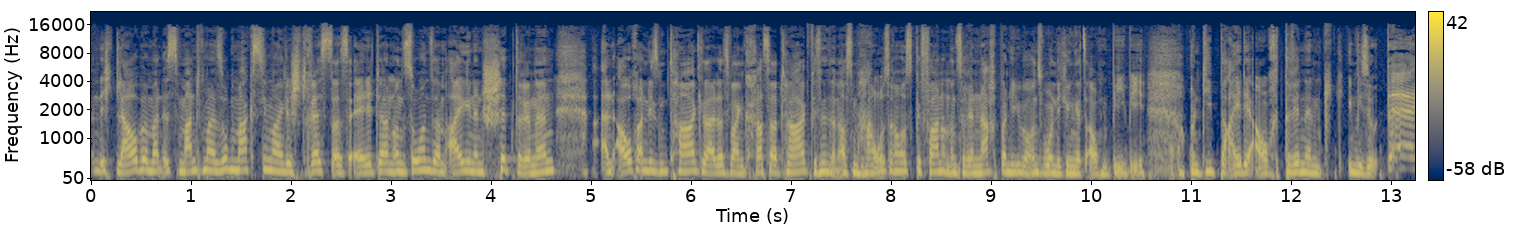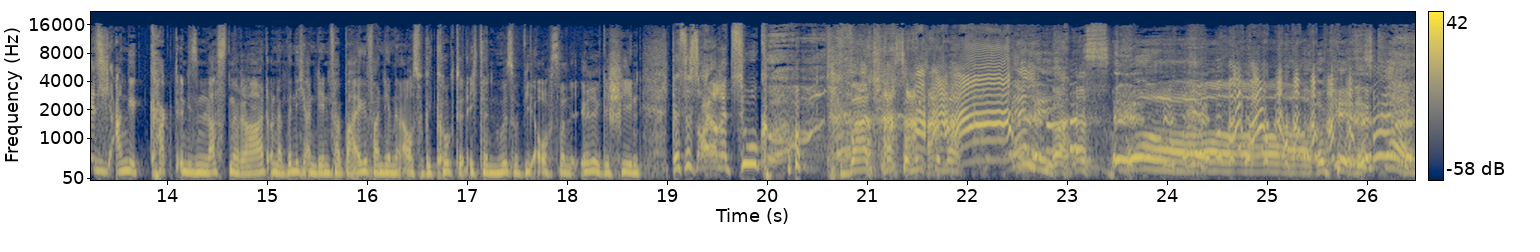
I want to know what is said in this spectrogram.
Und ich glaube, man ist manchmal so maximal gestresst als Eltern und so in seinem eigenen Shit drinnen. Und auch an diesem Tag, ja, das war ein krasser Tag. Wir sind dann aus dem Haus rausgefahren und unsere Nachbarn, die über uns wohnen, die kriegen jetzt auch ein Baby. Und die beide auch drinnen irgendwie so äh, sich angekackt in diesem Lastenrad. Und dann bin ich an denen vorbeigefahren, die haben dann auch so geguckt und ich dann nur so wie auch so eine Irre geschrien. Das ist eure Zukunft. Quatsch, hast du nicht gemacht. Ehrlich? Was? Oh, okay, das ist krass.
